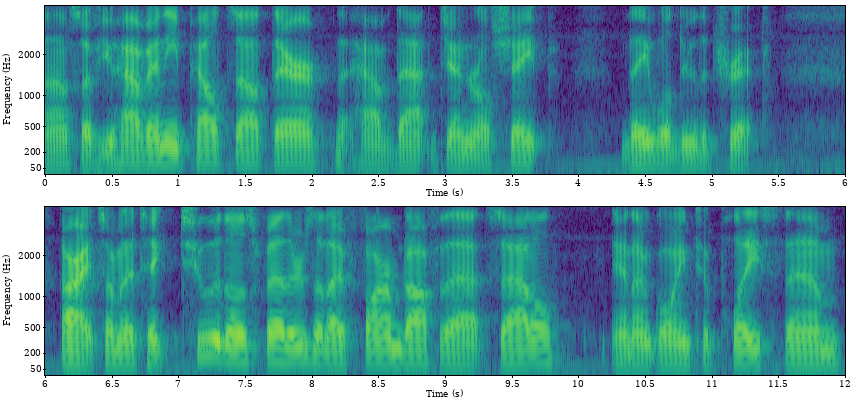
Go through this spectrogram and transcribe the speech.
Uh, so if you have any pelts out there that have that general shape, they will do the trick. All right, so I'm going to take two of those feathers that I've farmed off of that saddle, and I'm going to place them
